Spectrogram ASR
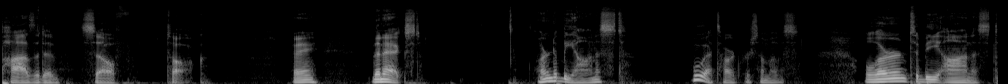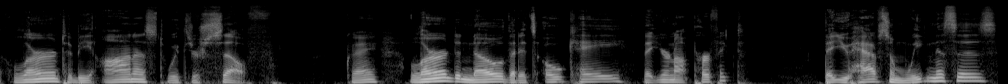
positive self talk. Okay. The next, Learn to be honest. Ooh, that's hard for some of us. Learn to be honest. Learn to be honest with yourself. Okay? Learn to know that it's okay that you're not perfect, that you have some weaknesses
